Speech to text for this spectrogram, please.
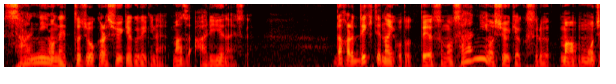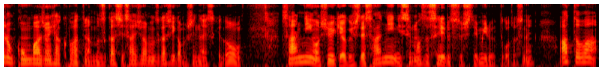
3人をネット上から集客できない。まずありえないですね。だからできてないことって、その3人を集客する。まあもちろんコンバージョン100%っていうのは難しい。最初は難しいかもしれないですけど、3人を集客して3人にまずセールスしてみるってことですね。あとは、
